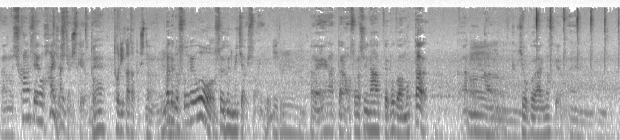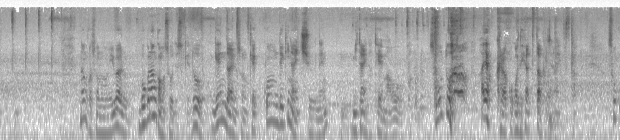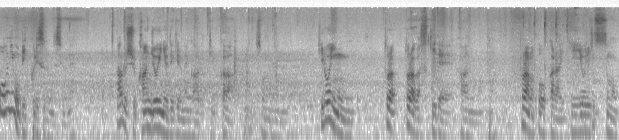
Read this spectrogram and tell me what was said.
あの主観性を排除してるけどね。取り方として、うん、だけどそれをそういうふうに見ちゃう人がいる。いる。だから映画ってのは恐ろしいなって僕は思ったあの、記憶がありますけどね、なんかそのいわゆる僕なんかもそうですけど現代のその結婚できない中年みたいなテーマを相当早くからここでやってたわけじゃないですか。そこにもびっくりするんですよねある種感情移入できる面があるっていうか、そのヒロイントラトラが好きであのトラの方から言い寄りつつも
